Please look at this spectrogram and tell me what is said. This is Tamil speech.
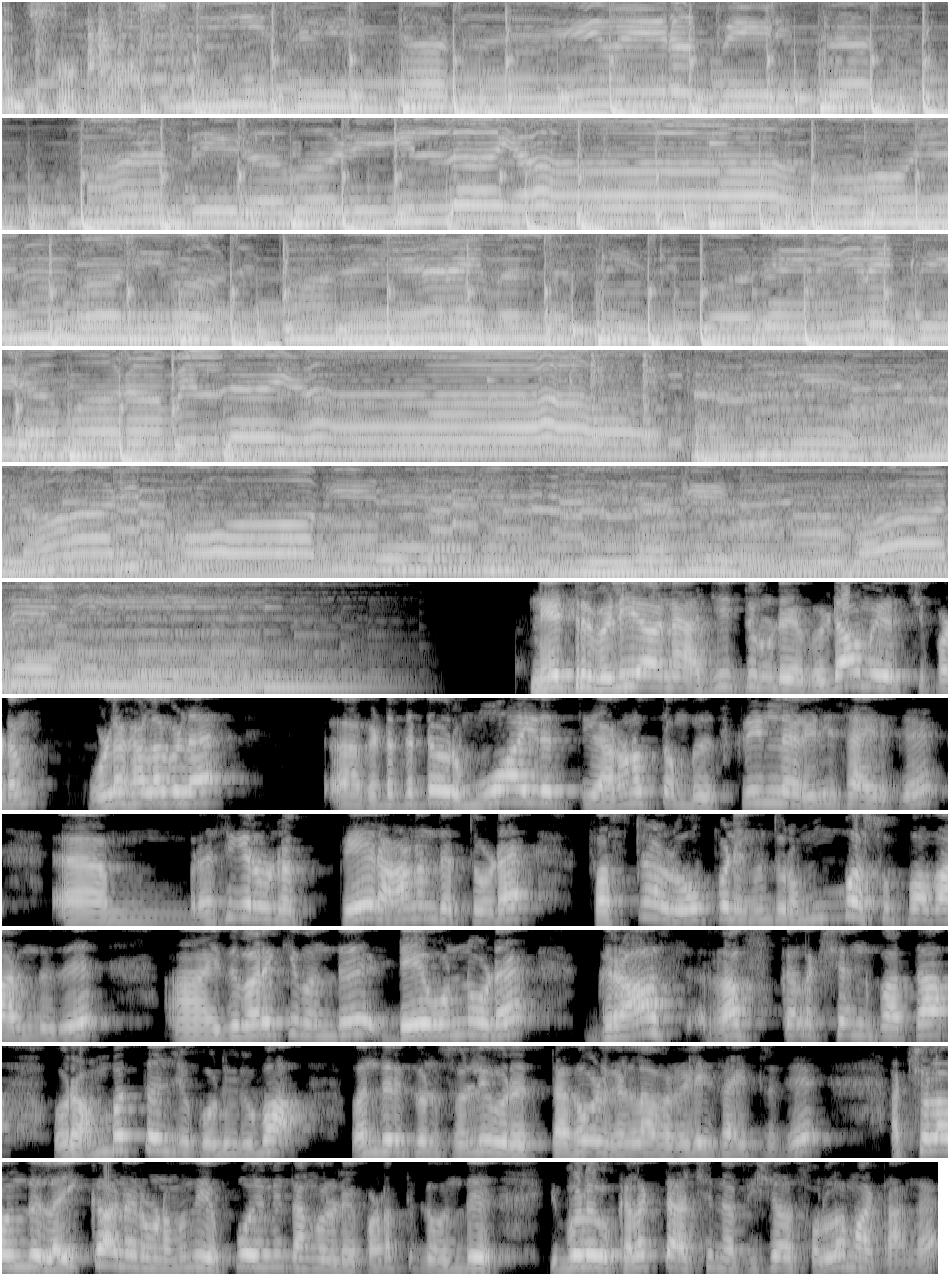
I'm so lost. நீ சிரித்தது விரல் பிடித்தது. மறந்திட வழி இல்லையா? என் வழி வதைப்பதை என்னை மெல்ல சிரிப்பதை நினைத்திட மரமில்லையா தனியே தள்ளாடி போகிறேனே விலகி போகாதே நீ. நேற்று வெளியான அஜித்தினுடைய விடாமுயற்சி படம் உலகளவில் கிட்டத்தட்ட ஒரு மூவாயிரத்தி அறநூற்றம்பது ஸ்க்ரீனில் ரிலீஸ் ஆயிருக்கு. ரசிகரோட பேர் ஆனந்தத்தோட ஃபர்ஸ்ட் நாள் ஓப்பனிங் வந்து ரொம்ப சூப்பராக இருந்தது. இது வரைக்கும் வந்து டே ஒன்னோட கிராஸ் ரஃப் கலெக்ஷன் பார்த்தா ஒரு ஐம்பத்தஞ்சு கோடி ரூபாய் வந்திருக்குன்னு சொல்லி ஒரு தகவல்கள்லாம் ரிலீஸ் ஆகிட்டுருக்கு ஆக்சுவலாக வந்து லைக்கா நிறுவனம் வந்து எப்போதுமே தங்களுடைய படத்துக்கு வந்து இவ்வளவு கலெக்ட் ஆச்சுன்னு அஃபிஷியலாக சொல்ல மாட்டாங்க.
